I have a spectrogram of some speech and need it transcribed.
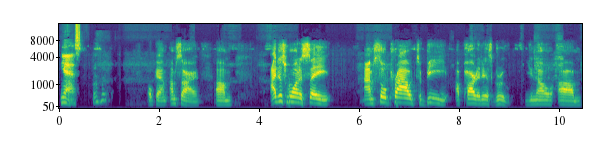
Yes. Mm-hmm. Okay, I'm, I'm sorry. Um, I just want to say I'm so proud to be a part of this group. You know, um,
